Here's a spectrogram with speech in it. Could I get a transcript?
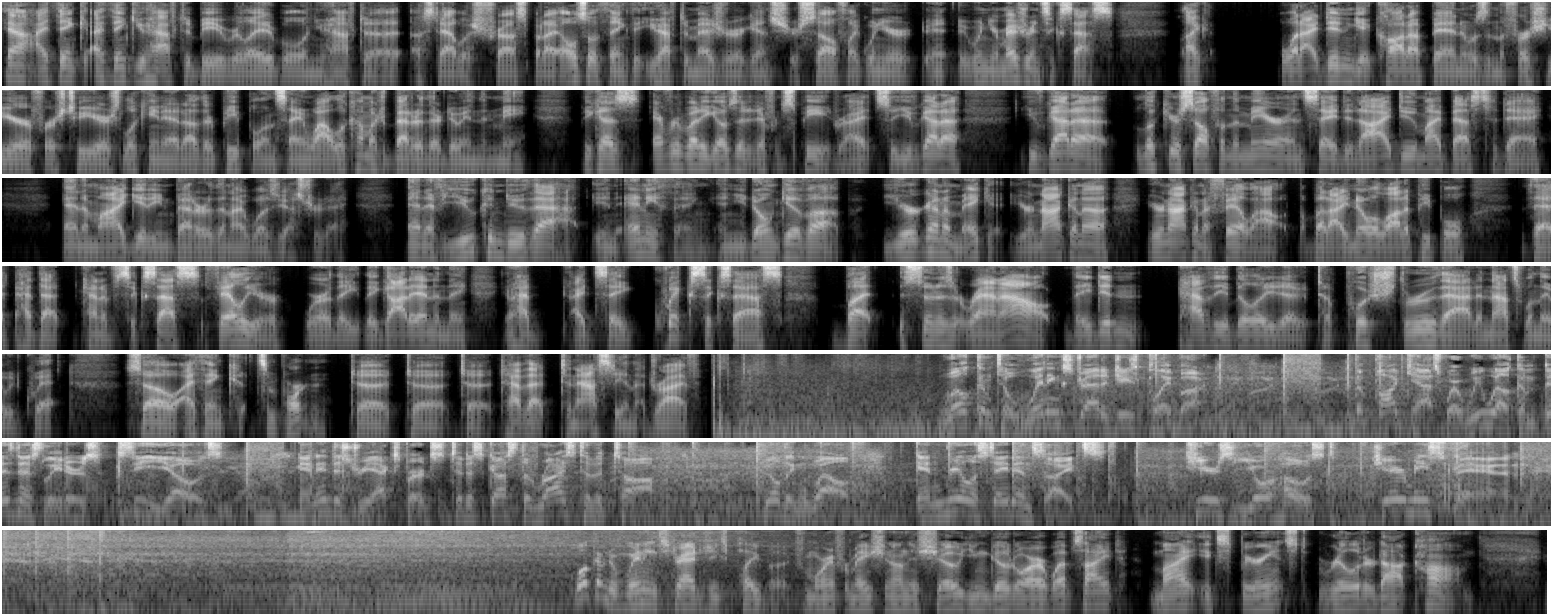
Yeah, I think I think you have to be relatable and you have to establish trust, but I also think that you have to measure against yourself. Like when you're eh, when you're measuring success, like what I didn't get caught up in was in the first year, first two years, looking at other people and saying, "Wow, look how much better they're doing than me," because everybody goes at a different speed, right? So you've got to you've got to look yourself in the mirror and say, "Did I do my best today?" And am I getting better than I was yesterday? And if you can do that in anything and you don't give up, you're going to make it. You're not going to you're not going to fail out. But I know a lot of people that had that kind of success failure where they they got in and they you know had I'd say quick success, but as soon as it ran out, they didn't have the ability to to push through that and that's when they would quit. So I think it's important to to to, to have that tenacity and that drive. Welcome to Winning Strategies Playbook the podcast where we welcome business leaders, CEOs, and industry experts to discuss the rise to the top, building wealth, and real estate insights. Here's your host, Jeremy Span. Welcome to Winning Strategies Playbook. For more information on this show, you can go to our website, myexperiencedrealtor.com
